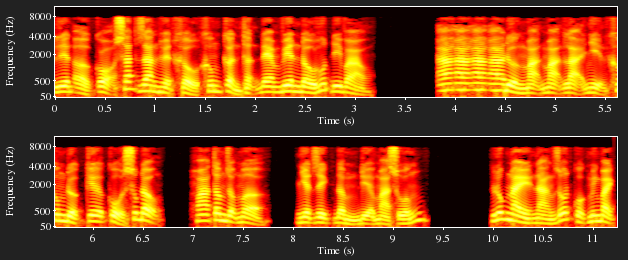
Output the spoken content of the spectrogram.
liền ở cọ sắt gian huyệt khẩu không cẩn thận đem viên đầu hút đi vào. A a a a đường mạn mạn lại nhịn không được kia cổ xúc động, hoa tâm rộng mở, nhiệt dịch đầm địa mà xuống. Lúc này nàng rốt cuộc minh bạch,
